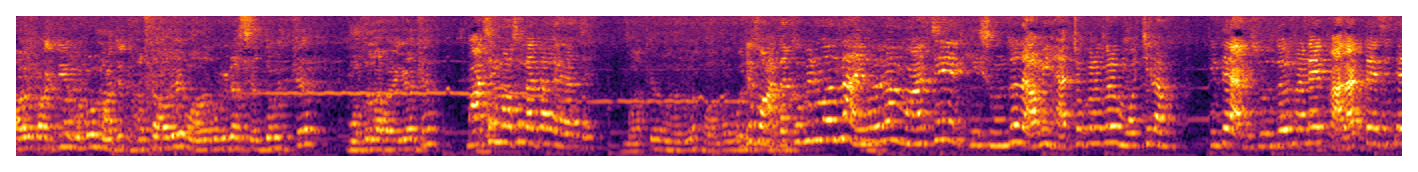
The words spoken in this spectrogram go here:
আর বাকি হলো মাছের ঝালটা হবে বাঁধাকপিটা সেদ্ধ হচ্ছে মশলা হয়ে গেছে। মাছের মশলাটা হয়ে গেছে। মাছের মশলা বাঁধাকপি। ওটা বাঁধাকপির মধ্যে না আমি মাছের কি সুন্দর। আমি হ্যাচো করে করে মরছিলাম। কিন্তু এত সুন্দর মানে কালারটা এসেছে।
